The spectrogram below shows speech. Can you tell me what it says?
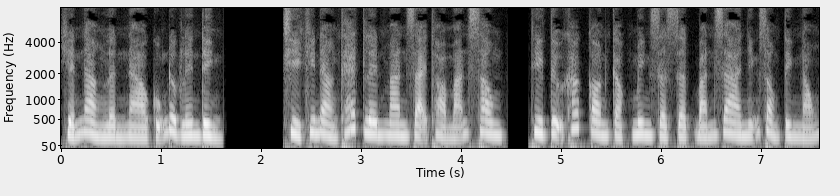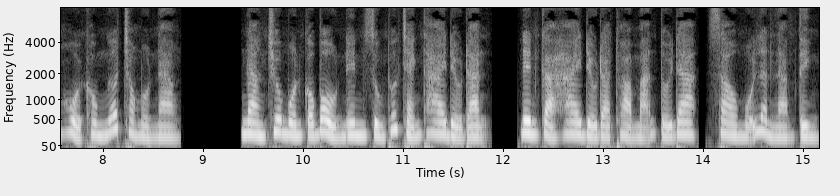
khiến nàng lần nào cũng được lên đỉnh. Chỉ khi nàng thét lên man dại thỏa mãn xong, thì tự khắc con cặc minh giật giật bắn ra những dòng tình nóng hổi không ngớt trong nồn nàng. Nàng chưa muốn có bầu nên dùng thuốc tránh thai đều đặn, nên cả hai đều đạt thỏa mãn tối đa sau mỗi lần làm tình.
